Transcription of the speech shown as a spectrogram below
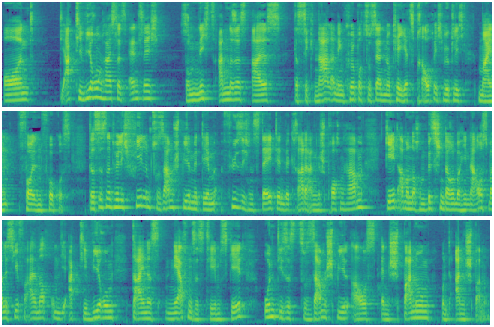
Und die Aktivierung heißt letztendlich so nichts anderes als das Signal an den Körper zu senden, okay, jetzt brauche ich wirklich meinen vollen Fokus. Das ist natürlich viel im Zusammenspiel mit dem physischen State, den wir gerade angesprochen haben, geht aber noch ein bisschen darüber hinaus, weil es hier vor allem auch um die Aktivierung deines Nervensystems geht und dieses Zusammenspiel aus Entspannung und Anspannung.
